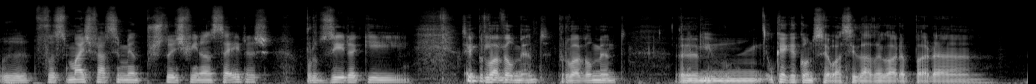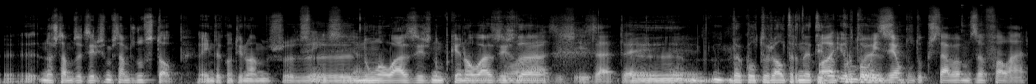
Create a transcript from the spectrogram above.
eh, que fosse mais facilmente por questões financeiras produzir aqui. Sim, aqui- provavelmente, provavelmente. Hum, o que é que aconteceu à cidade agora para... eh, Nós estamos a dizer isto, mas estamos no stop. Ainda continuamos eh, Sim, sim, é. num oásis, num pequeno oásis, um da, oásis, exato. é, eh, é. da cultura alternativa Olha, um bom portuguesa. exemplo do que estávamos a falar,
